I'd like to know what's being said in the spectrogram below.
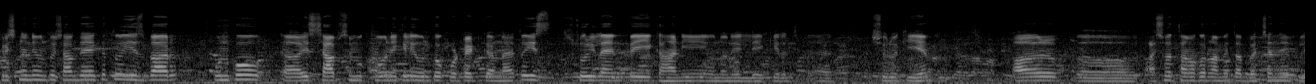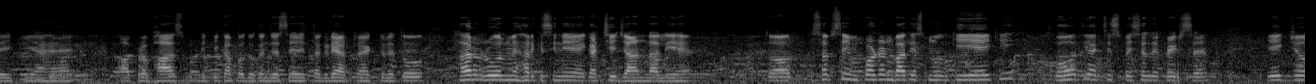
कृष्ण ने उनको शाप दिया कि तो इस बार उनको इस शाप से मुक्त होने के लिए उनको प्रोटेक्ट करना है। तो इस स्टोरी लाइन पे ये कहानी उन्होंने लेकर शुरू की है। और अश्वत्थामा को अमिताभ बच्चन ने प्ले किया है, और प्रभास, दीपिका पादुकोण जैसे तगड़े अट्रैक्टर है तो हर रोल में हर किसी ने एक अच्छी जान डाली है। तो सबसे इम्पोर्टेंट बात इस मूवी की ये है कि बहुत ही अच्छे स्पेशल इफ़ेक्ट्स हैं। एक जो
